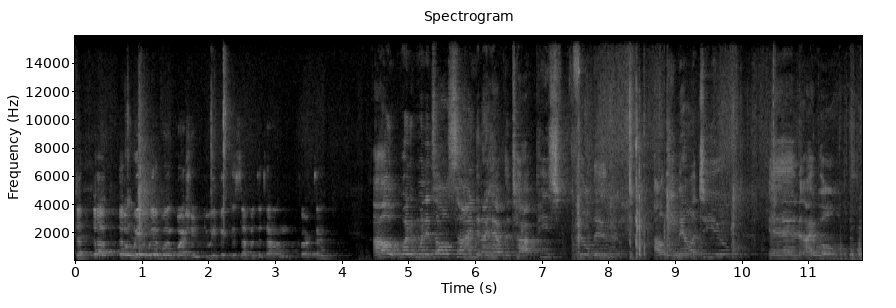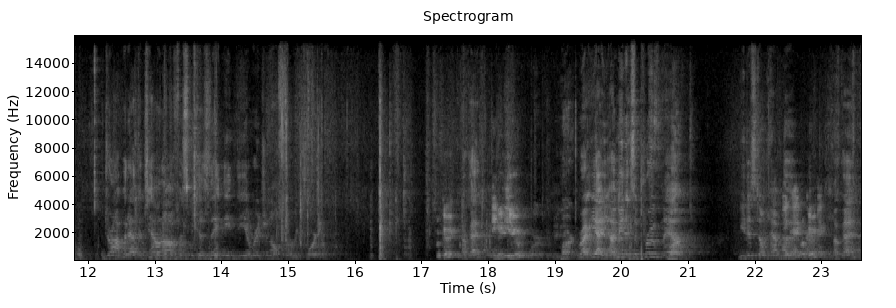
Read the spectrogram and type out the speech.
So, so, so we, we have one question. Do we pick this up at the town clerk then? I'll, when, when it's all signed and I have the top piece filled in, I'll email it to you, and I will drop it at the town office because they need the original for recording, Okay, okay? thank you. Work with me. Right, yeah, I mean, it's approved now. You just don't have Okay, the, Okay, perfect. okay?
